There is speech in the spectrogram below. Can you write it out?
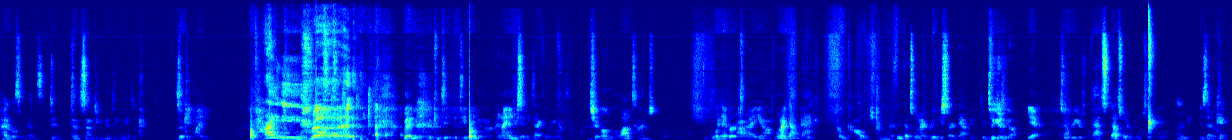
Pineapples are friends. Doesn't sound too convincing to me. It's okay. It's okay, Piney. Piney, bruh. But anyway, we continue, continuing on, and I understand exactly where you're coming from. sure. Um, a lot of times, whenever I uh, when I got back from college, Mhm. I think that's when I really started dabbing. Like two years ago. Yeah, Two, three years ago. that's that's when it really kicked in for me. Is that okay?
